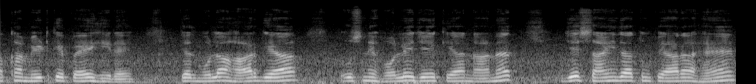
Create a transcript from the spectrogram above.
ਅੱਖਾਂ ਮੀਟ ਕੇ ਪਏ ਹੀ ਰਹੇ। ਜਦ ਮੁੱਲਾ ਹਾਰ ਗਿਆ, ਉਸਨੇ ਹੌਲੇ ਜੇ ਕਿਹਾ, ਨਾਨਕ, ਜੇ ਸਾਈਂ ਦਾ ਤੂੰ ਪਿਆਰਾ ਹੈ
